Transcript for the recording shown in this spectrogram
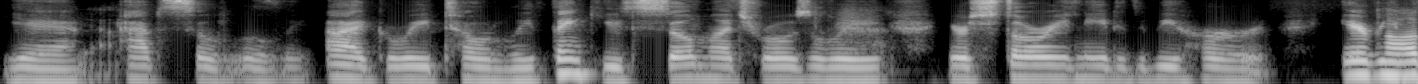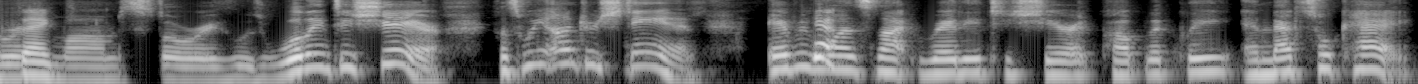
yeah, Yeah. absolutely. I agree totally. Thank you so much, Rosalie. Your story needed to be heard. Every Oh, birth mom's story who's willing to share, because we understand Yeah. everyone's not ready to share it publicly, and that's okay.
